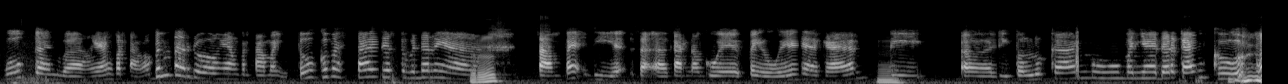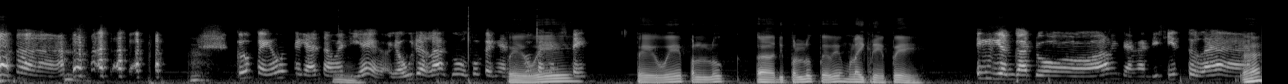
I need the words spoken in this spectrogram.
bukan bang yang pertama bentar dong yang pertama itu gue masih sadar sebenarnya Terus? sampai dia eh, karena gue PW ya kan Hmm. di eh, dipelukanmu menyadarkanku gue PW kan sama Hmm. dia ya udahlah gue gue pengen PW. pengen stay PW peluk, eh, dipeluk PW mulai grepe. iya enggak dong jangan di situ lah Hah?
